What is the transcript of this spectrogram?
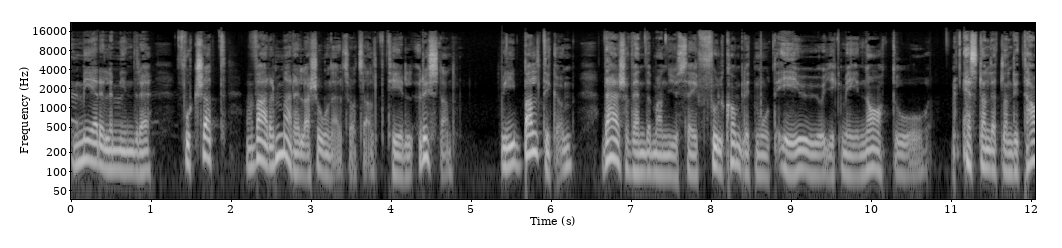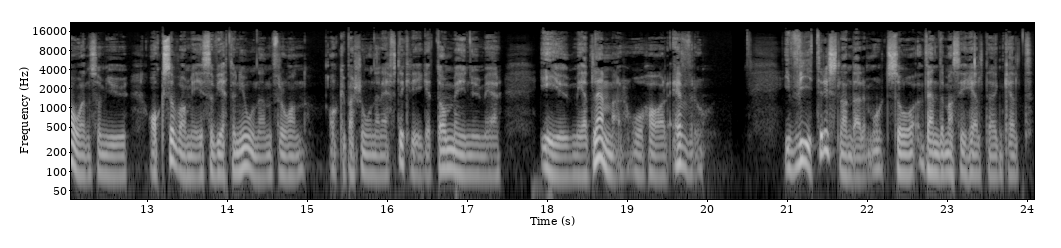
mer eller mindre fortsatt varma relationer trots allt till Ryssland. I Baltikum, där så vände man ju sig fullkomligt mot EU och gick med i NATO Estland, Lettland, Litauen som ju också var med i Sovjetunionen från ockupationen efter kriget, de är ju numera EU-medlemmar och har euro. I Vitryssland däremot så vände man sig helt enkelt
